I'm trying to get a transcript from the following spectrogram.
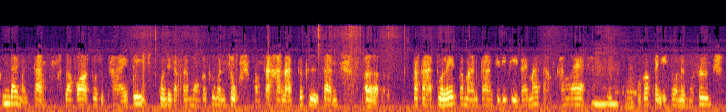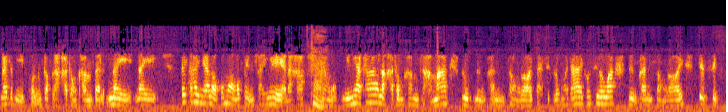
ขึ้นได้เหมือนกันแล้วก็ตัวสุดท้ายที่ควรจะจับตามองก็คือวันศุกร์ของสหรัฐก็คือการเอ่อประกาศตัวเลขประมาณการ GDP ไตรมาสสามครั้งแรกอืมก็เป็นอีกตัวหนึ่งซึ่งน่าจะมีผลกับราคาทองคำแต่ในใน ใกล้ๆเนี้ยเราก็มองว่าเป็นไซด์เวย์อะนะคะค่ะอย่างนี้เนี่ยถ้าราคาทองคำสามารถหลุด 1,280 ลงมาได้ ก็เชื่อว่า 1,270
